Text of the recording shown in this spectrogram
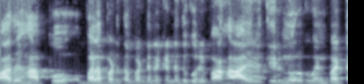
பாதுகாப்பு பலப்படுத்தப்பட்டிருக்கின்றது. குறிப்பாக ஆயிரத்தி இருநூறுக்கும் மேற்பட்ட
